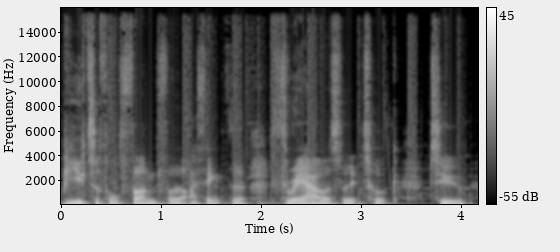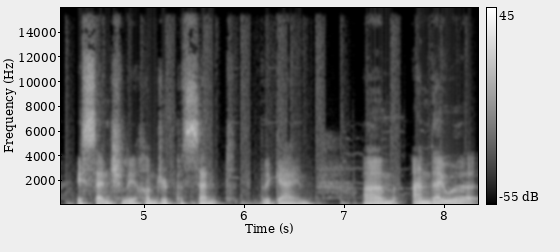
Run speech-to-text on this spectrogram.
beautiful fun for I think the three hours that it took to essentially 100% the game. Um, and they were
